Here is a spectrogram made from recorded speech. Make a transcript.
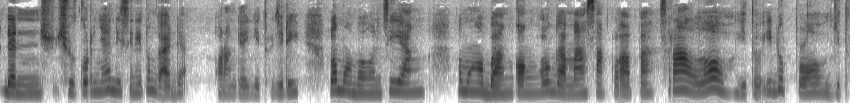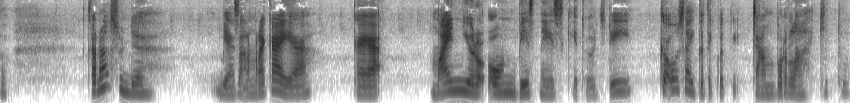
dan syukurnya di sini tuh nggak ada orang kayak gitu. Jadi lo mau bangun siang lo mau ngebangkong lo nggak masak lo apa serah lo gitu hidup lo gitu. Karena sudah biasaan mereka ya kayak mind your own business gitu. Jadi gak usah ikut-ikut campur lah gitu.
